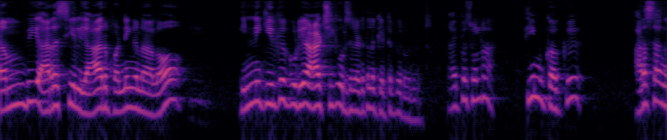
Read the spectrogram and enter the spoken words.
நம்பி அரசியல் யார் பண்ணிங்கனாலும் இன்றைக்கி இருக்கக்கூடிய ஆட்சிக்கு ஒரு சில இடத்துல கெட்ட பேர் வந்துட்டு நான் இப்போ சொல்கிறேன் திமுகவுக்கு அரசாங்க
